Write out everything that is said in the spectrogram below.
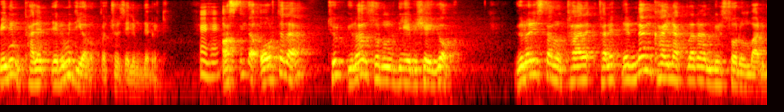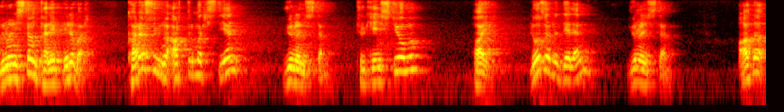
benim taleplerimi diyalogla çözelim demek. Aslında ortada Türk-Yunan sorunu diye bir şey yok. Yunanistan'ın ta- taleplerinden kaynaklanan bir sorun var. Yunanistan talepleri var. Kara suyunu arttırmak isteyen Yunanistan. Türkiye istiyor mu? Hayır. Lozan'ı delen Yunanistan. Ada,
